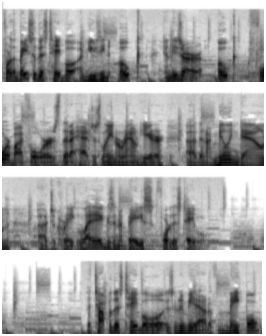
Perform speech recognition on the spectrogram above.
For the base of this table, I'm using oak, and these are oak 4x4s that I had just laying around here uh, that I'm milling down uh, to create legs and a base for this table. The top of this table is going to be made out of maple,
